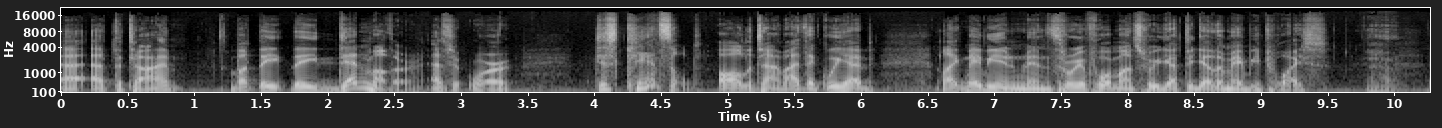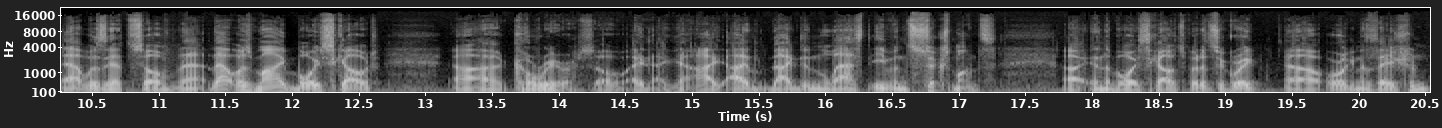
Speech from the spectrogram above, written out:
uh, at the time, but the, the den mother, as it were, just canceled all the time. I think we had, like, maybe in, in three or four months, we got together maybe twice. Uh-huh. That was it. So, that, that was my Boy Scout uh, career. So, I, I, I, I, didn't last even six months uh, in the Boy Scouts, but it's a great uh, organization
